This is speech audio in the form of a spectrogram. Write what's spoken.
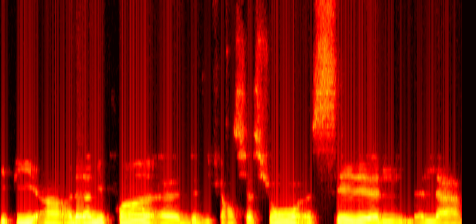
Et puis, un, dernier point euh, de différenciation, c'est la,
